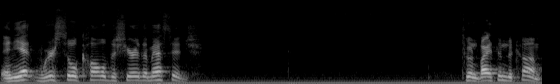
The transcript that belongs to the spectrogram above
And yet we're still called to share the message, to invite them to come.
